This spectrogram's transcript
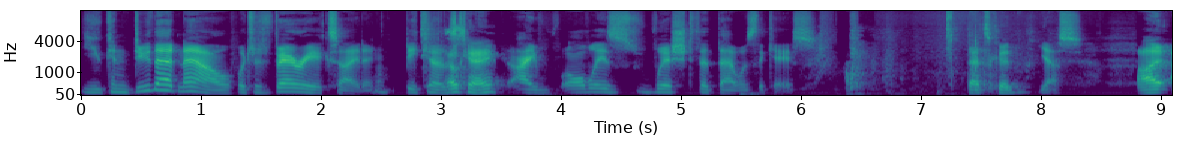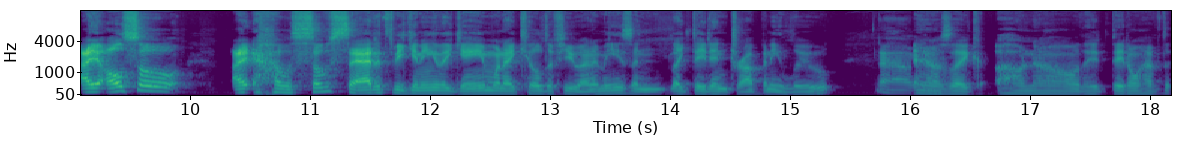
You can do that now, which is very exciting because Okay, I always wished that that was the case. that's good. Yes. I I also I, I was so sad at the beginning of the game when I killed a few enemies and like they didn't drop any loot. Oh, And. I was like, oh no, they, they don't have the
